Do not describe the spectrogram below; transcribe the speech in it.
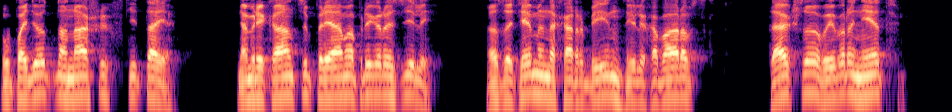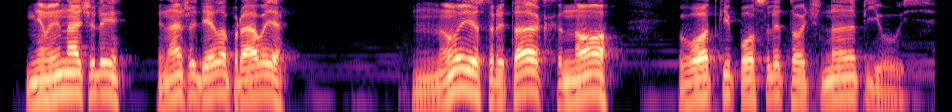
упадет на наших в Китае. Американцы прямо пригрозили, а затем и на Харбин или Хабаровск. Так что выбора нет. Не мы начали, и наше дело правое. Ну, если так, но... Водки после точно напьюсь.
